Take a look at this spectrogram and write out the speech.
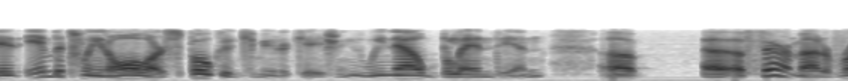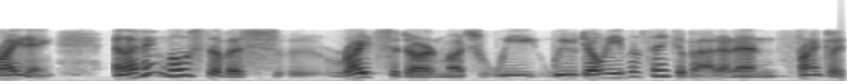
in, in between all our spoken communications, we now blend in uh, a fair amount of writing, and I think most of us uh, write so darn much we we don't even think about it. And frankly,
